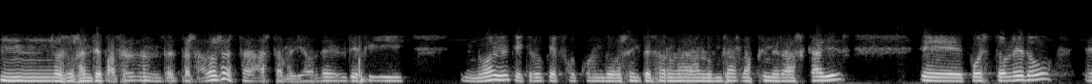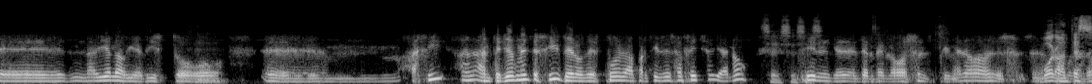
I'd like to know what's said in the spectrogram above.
mm, nuestros antepasados hasta, hasta mediados del 19, que creo que fue cuando se empezaron a alumbrar las primeras calles, eh, pues Toledo eh, nadie lo había visto eh, así, anteriormente sí, pero después, a partir de esa fecha, ya no. Sí, sí, sí. Desde los primeros. Bueno, antes,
